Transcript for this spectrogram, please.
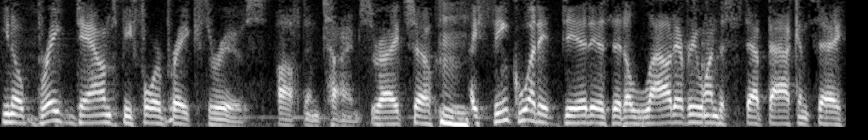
you know, breakdowns before breakthroughs oftentimes, right? So mm. I think what it did is it allowed everyone to step back and say,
